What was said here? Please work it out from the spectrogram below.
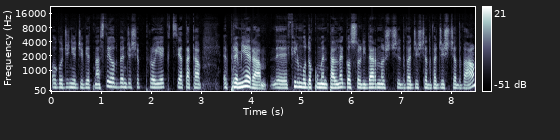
o, godzinie 19 odbędzie się projekcja, taka e, premiera filmu dokumentalnego Solidarność 2022.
